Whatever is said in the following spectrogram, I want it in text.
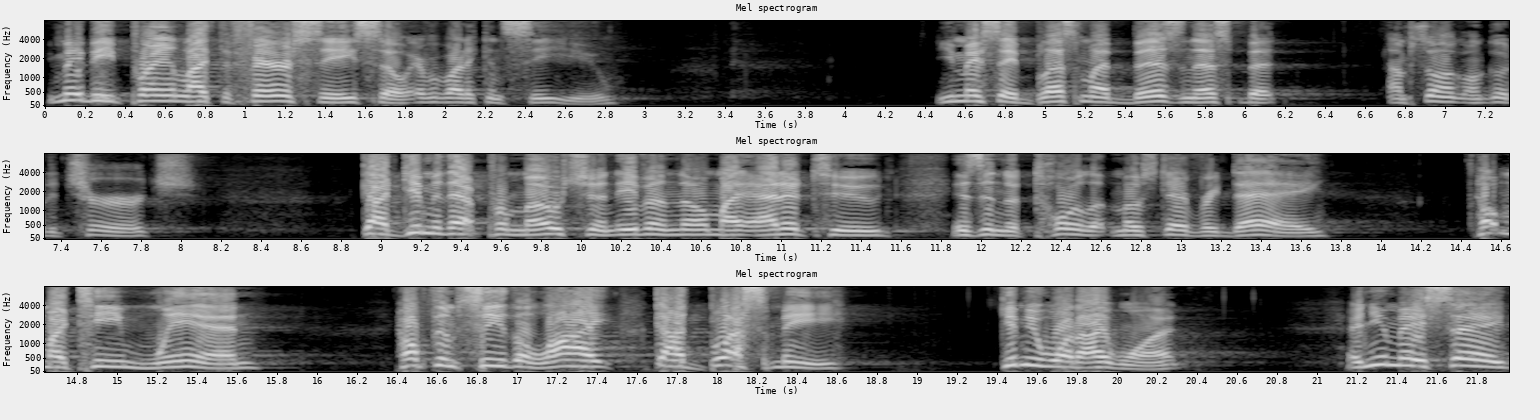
You may be praying like the Pharisee so everybody can see you. You may say, Bless my business, but I'm still not going to go to church. God, give me that promotion, even though my attitude is in the toilet most every day. Help my team win. Help them see the light. God, bless me. Give me what I want. And you may say,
